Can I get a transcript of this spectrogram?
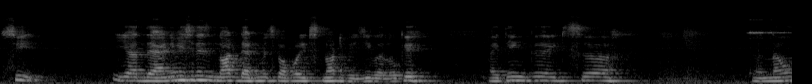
See yeah the animation is not that much proper it's not visible okay? I think it's uh, now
